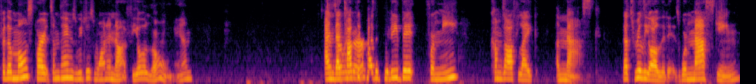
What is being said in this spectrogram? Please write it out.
for the most part, sometimes we just want to not feel alone, man. And That's that toxic positivity bit for me comes off like a mask. That's really all it is. We're masking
